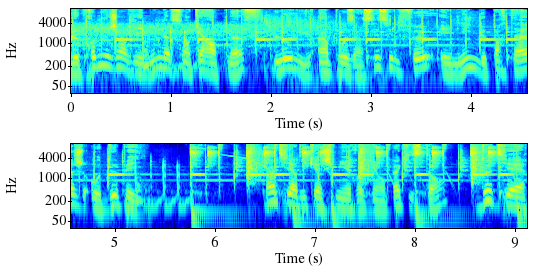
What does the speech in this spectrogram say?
Le 1er janvier 1949, l'ONU impose un cessez-le-feu et une ligne de partage aux deux pays. Un tiers du Cachemire revient au Pakistan deux tiers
